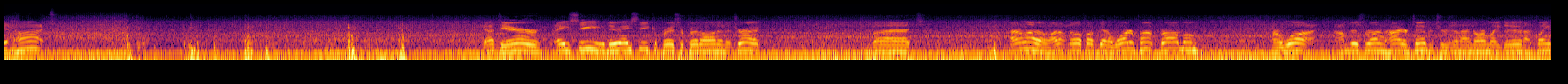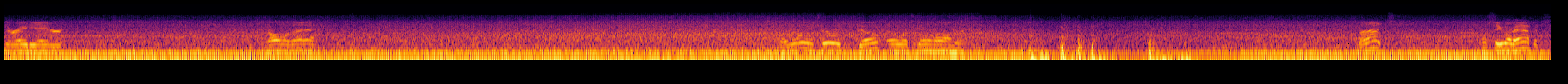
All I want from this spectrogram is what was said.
Getting hot. Got the air AC, new AC compressor put on in the truck. But I don't know. I don't know if I've got a water pump problem or what. I'm just running higher temperatures than I normally do and I cleaned the radiator and all of that. I really don't know what's going on here. But we'll see what happens.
